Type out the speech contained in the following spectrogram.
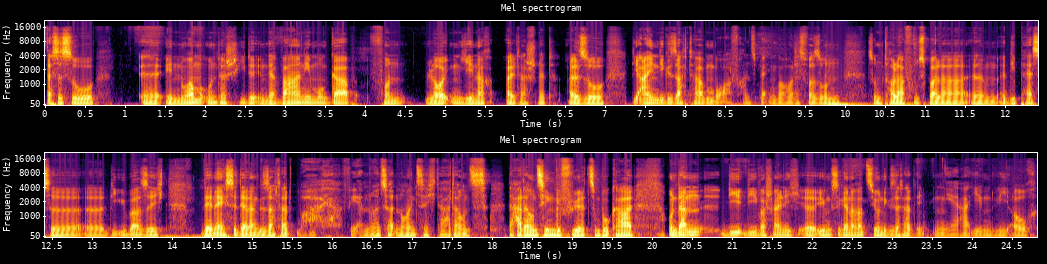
dass es so äh, enorme Unterschiede in der Wahrnehmung gab von Leuten je nach Altersschnitt. Also die einen, die gesagt haben, boah, Franz Beckenbauer, das war so ein, so ein toller Fußballer, ähm, die Pässe, äh, die Übersicht. Der nächste, der dann gesagt hat, boah, ja, WM 1990, da hat er uns, da hat er uns hingeführt zum Pokal. Und dann die, die wahrscheinlich äh, jüngste Generation, die gesagt hat, ja, irgendwie auch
